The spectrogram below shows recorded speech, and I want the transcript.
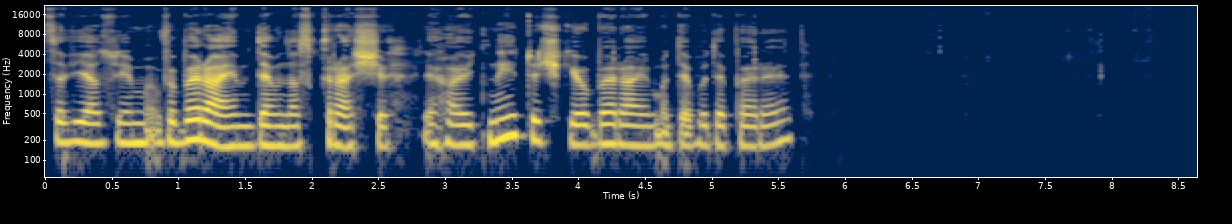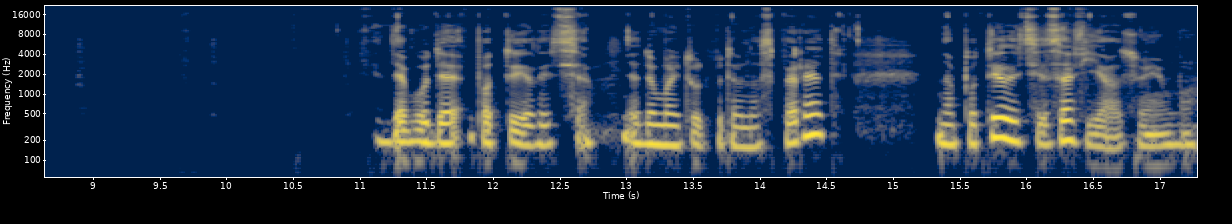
Зав'язуємо, вибираємо, де в нас краще лягають ниточки, обираємо, де буде перед. І де буде потилиця. Я думаю, тут буде в нас перед. На потилиці зав'язуємо.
